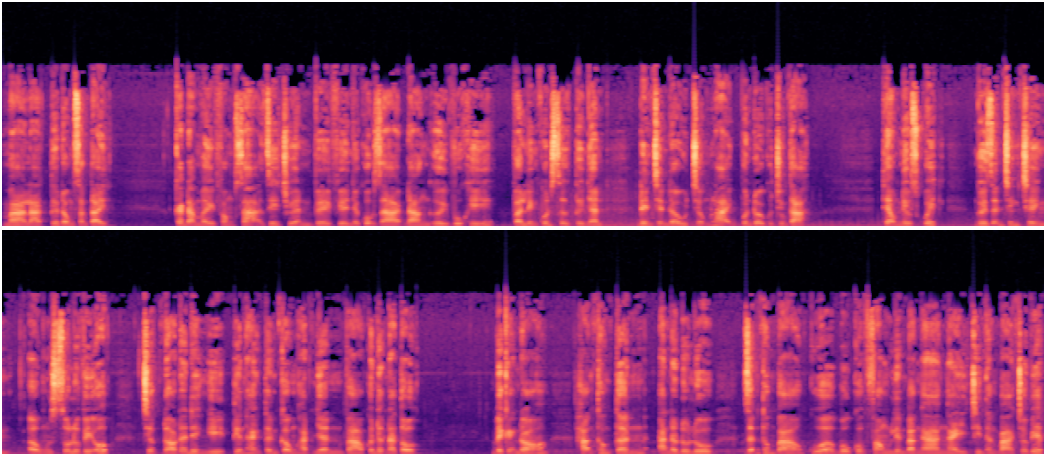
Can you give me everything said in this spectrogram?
mà là từ Đông sang Tây. Các đám mây phóng xạ di chuyển về phía những quốc gia đang gửi vũ khí và lính quân sự tư nhân đến chiến đấu chống lại quân đội của chúng ta. Theo Newsweek, người dẫn chương trình, ông Solovyov trước đó đã đề nghị tiến hành tấn công hạt nhân vào các nước NATO. Bên cạnh đó, hãng thông tấn Anadolu dẫn thông báo của Bộ Quốc phòng Liên bang Nga ngày 9 tháng 3 cho biết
